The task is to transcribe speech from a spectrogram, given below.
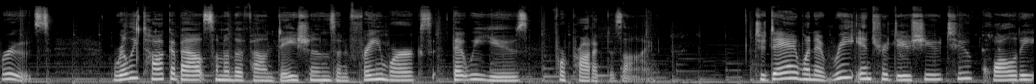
roots really talk about some of the foundations and frameworks that we use for product design. Today, I want to reintroduce you to quality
